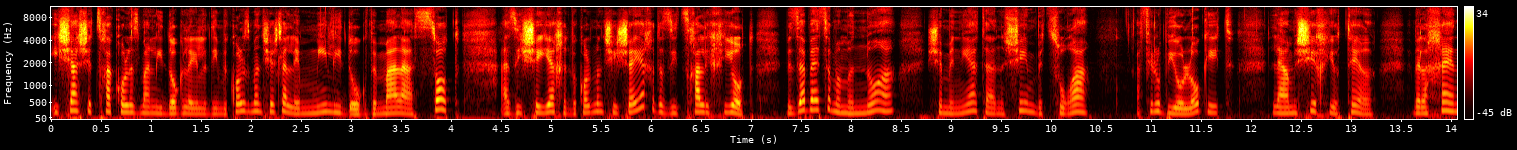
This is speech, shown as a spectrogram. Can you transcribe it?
אישה שצריכה כל הזמן לדאוג לילדים, וכל זמן שיש לה למי לדאוג ומה לעשות, אז היא שייכת, וכל זמן שהיא שייכת, אז היא צריכה לחיות. וזה בעצם המנוע שמניע את האנשים בצורה... אפילו ביולוגית, להמשיך יותר. ולכן,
